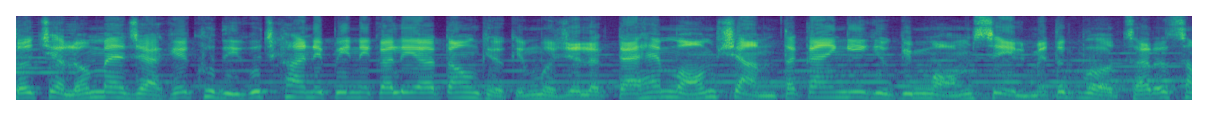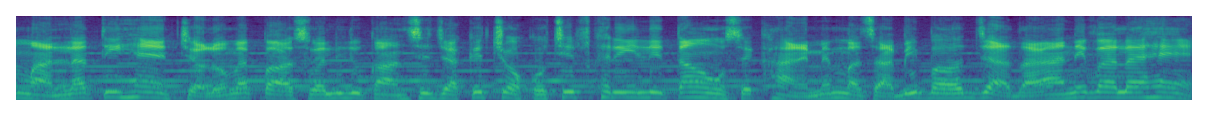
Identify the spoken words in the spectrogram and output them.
तो चलो, मैं जाके खुद ही कुछ खाने पीने का ले आता हूँ, क्योंकि मुझे लगता है मोम शाम तक आएँगी, क्योंकि मोम सेल में तो बहुत सारा सामान लाती हैं। चलो, मैं पास वाली दुकान से जाके चोको चिप्स खरीद लेता हूँ, उसे खाने में मज़ा भी बहुत ज़्यादा आने वाला है।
